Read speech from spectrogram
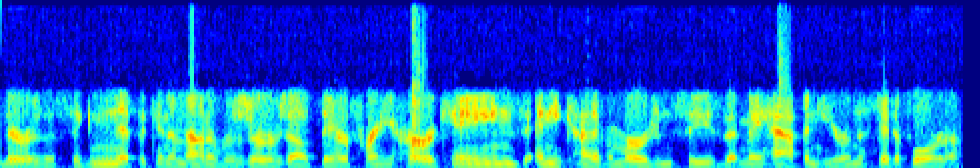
there is a significant amount of reserves out there for any hurricanes, any kind of emergencies that may happen here in the state of Florida.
